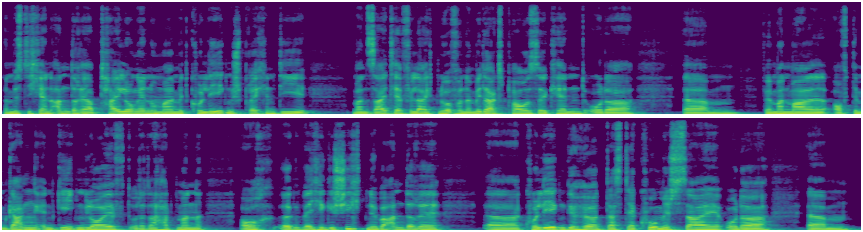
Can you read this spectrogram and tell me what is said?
Dann müsste ich ja in andere Abteilungen und mal mit Kollegen sprechen, die man seither vielleicht nur von der Mittagspause kennt oder ähm, wenn man mal auf dem Gang entgegenläuft oder da hat man auch irgendwelche Geschichten über andere äh, Kollegen gehört, dass der komisch sei oder ähm,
